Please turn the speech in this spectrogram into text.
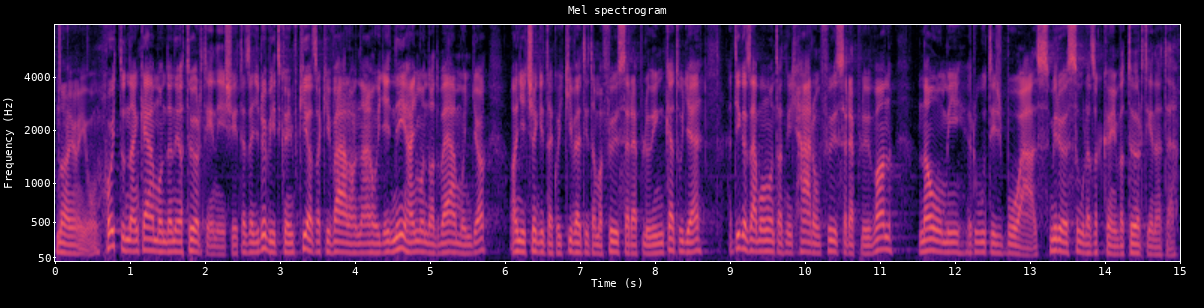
Nagyon jó. Hogy tudnánk elmondani a történését? Ez egy rövid könyv. Ki az, aki vállalná, hogy egy néhány mondatba elmondja? Annyit segítek, hogy kivetítem a főszereplőinket, ugye? Hát igazából mondhatni, hogy három főszereplő van. Naomi, Ruth és Boaz. Miről szól ez a könyv, a története?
